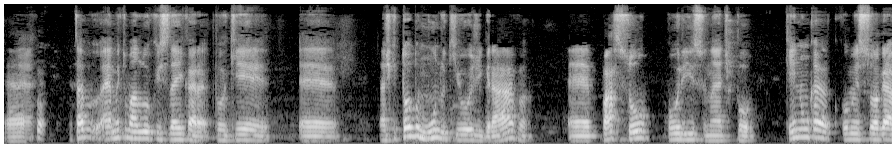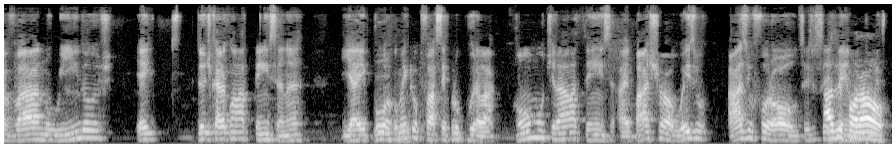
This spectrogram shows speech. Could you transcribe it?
É. É. é muito maluco isso daí, cara, porque é, acho que todo mundo que hoje grava é, passou por isso, né? Tipo, quem nunca começou a gravar no Windows e aí deu de cara com a latência, né? E aí, porra, uhum. como é que eu faço? Aí procura lá, como tirar a latência. Aí baixa o Asio for All, não sei se vocês Asio lembram. For All.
